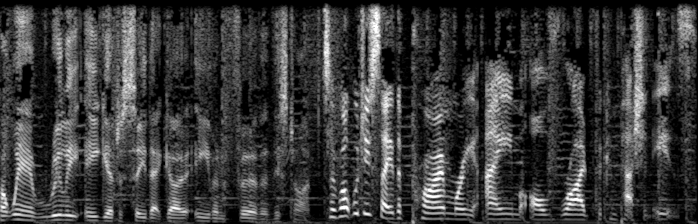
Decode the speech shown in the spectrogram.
but we're really eager to see that go even further this time. so, what would you say the primary aim of Ride for Compassion is?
